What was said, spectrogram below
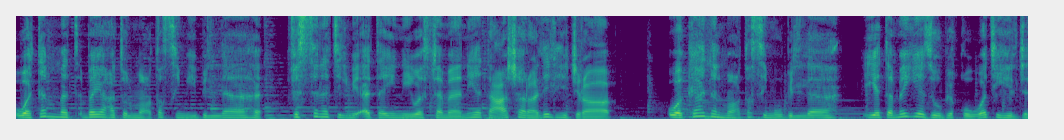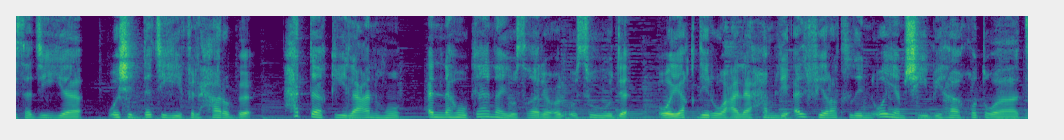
وتمت بيعة المعتصم بالله في السنة المئتين والثمانية عشر للهجرة. وكان المعتصم بالله يتميز بقوته الجسدية وشدته في الحرب حتى قيل عنه أنه كان يصارع الأسود ويقدر على حمل ألف رطل ويمشي بها خطوات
